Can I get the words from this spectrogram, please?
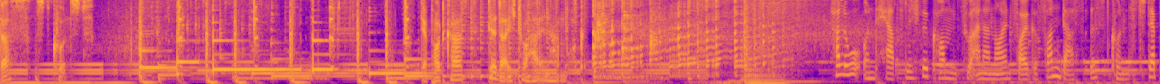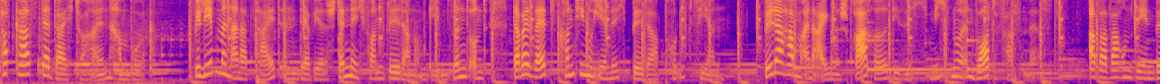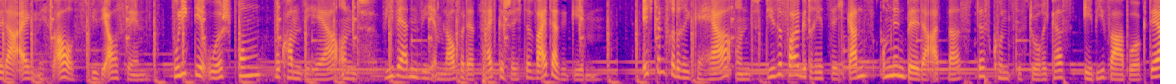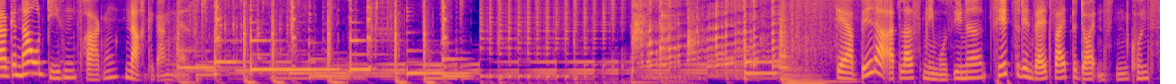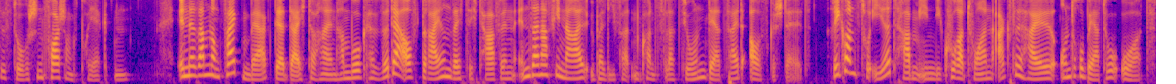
Das ist Kunst. Der Podcast der Deichtorhallen Hamburg. Hallo und herzlich willkommen zu einer neuen Folge von Das ist Kunst, der Podcast der Deichtorhallen Hamburg. Wir leben in einer Zeit, in der wir ständig von Bildern umgeben sind und dabei selbst kontinuierlich Bilder produzieren. Bilder haben eine eigene Sprache, die sich nicht nur in Worte fassen lässt. Aber warum sehen Bilder eigentlich so aus, wie sie aussehen? Wo liegt ihr Ursprung? Wo kommen sie her? Und wie werden sie im Laufe der Zeitgeschichte weitergegeben? Ich bin Friederike Herr und diese Folge dreht sich ganz um den Bilderatlas des Kunsthistorikers Ebi Warburg, der genau diesen Fragen nachgegangen ist. Der Bilderatlas Mnemosyne zählt zu den weltweit bedeutendsten kunsthistorischen Forschungsprojekten. In der Sammlung Falkenberg der Deichtorhallen Hamburg wird er auf 63 Tafeln in seiner final überlieferten Konstellation derzeit ausgestellt. Rekonstruiert haben ihn die Kuratoren Axel Heil und Roberto Oort.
